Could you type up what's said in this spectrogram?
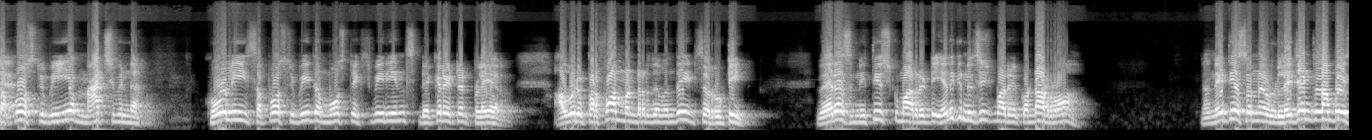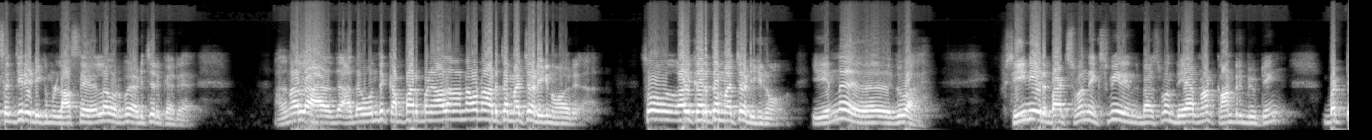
supposed to be a match winner Kohli supposed to be the most experience decorated player அவர் பர்ஃபார்ம் பண்றது வந்து இட்ஸ் a ருட்டீன் வேற நிதிஷ்குமார் ரெட்டி எதுக்கு நிதிஷ்குமார் கொண்டாடுறோம்? நான் நேத்தியே சொன்னேன் ஒரு லெஜெண்ட்லாம் போய் செஞ்சுரி அடிக்க முடியல ஆஸ்திரேலியாவில் அவர் போய் அடிச்சிருக்காரு. அதனால அது அதை வந்து கம்பேர் பண்ணி அதான் அடுத்த மேட்ச் அடிக்கணும் அவர். ஸோ அதுக்கு அடுத்த மேட்ச் அடிக்கணும். என்ன இதுவா? சீனியர் பேட்ஸ்மேன் எக்ஸ்பீரியன்ஸ் பேட்ஸ்மேன் தே ஆர் நாட் கான்ட்ரிபியூட்டிங் பட்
